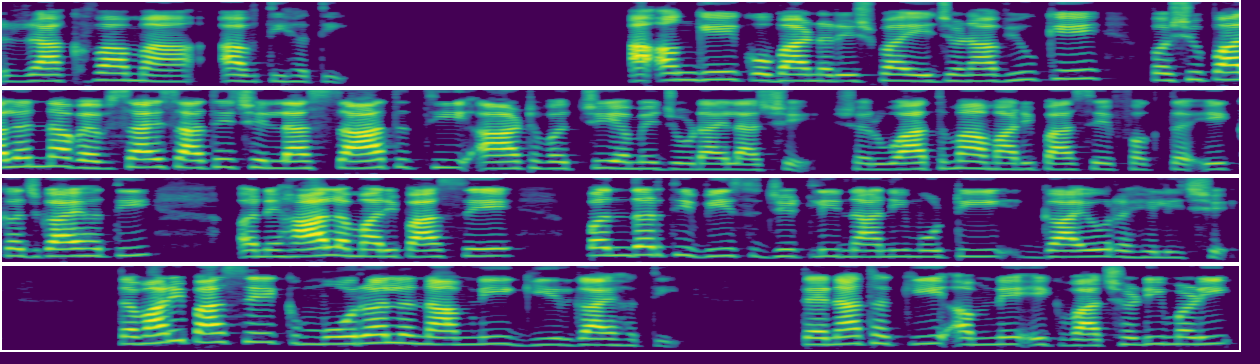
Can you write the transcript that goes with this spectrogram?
રાખવામાં આવતી હતી. આ અંગે કોબાર નરેશભાઈએ જણાવ્યું કે, પશુપાલનના વ્યવસાય સાથે છેલ્લા સાતથી આઠ વચ્ચે અમે જોડાયેલા છે. શરૂઆતમાં અમારી પાસે ફક્ત એક જ ગાય હતી અને હાલ અમારી પાસે પંદરથી વીસ જેટલી નાની મોટી ગાયો રહેલી છે. તમારી પાસે એક મોરલ નામની ગીર ગાય હતી. તેના થકી અમને એક વાછડી મળી,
